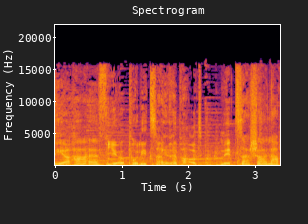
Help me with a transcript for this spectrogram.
Der HR4 Polizeireport mit Sascha Lapp.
